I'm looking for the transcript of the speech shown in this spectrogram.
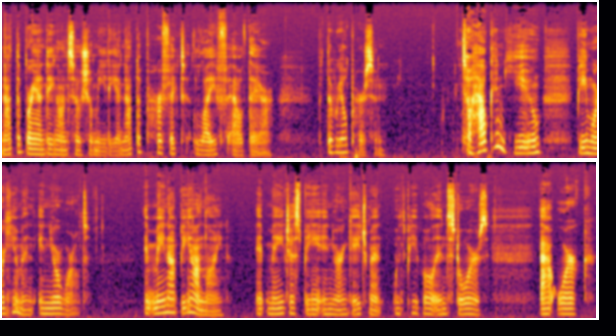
Not the branding on social media, not the perfect life out there, but the real person. So, how can you be more human in your world? It may not be online, it may just be in your engagement with people in stores, at work,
